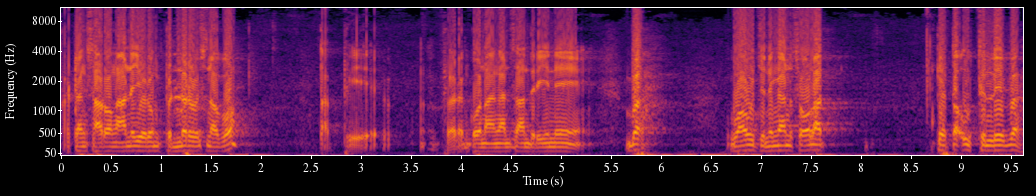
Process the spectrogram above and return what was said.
Kadang sarongane ya urung bener wis napa? Takbir. Bareng konangan santri ini, Mbah, wow jenengan sholat. Kita udele bah,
